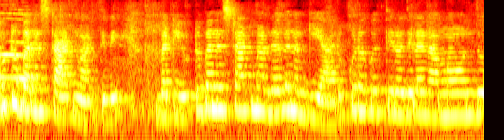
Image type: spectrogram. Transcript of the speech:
ಯೂಟ್ಯೂಬನ್ನು ಸ್ಟಾರ್ಟ್ ಮಾಡ್ತೀವಿ. ಬಟ್ ಯೂಟ್ಯೂಬನ್ನು ಸ್ಟಾರ್ಟ್ ಮಾಡಿದಾಗ ನಮಗೆ ಯಾರು ಕೂಡ ಗೊತ್ತಿರೋದಿಲ್ಲ. ನಮ್ಮ ಒಂದು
